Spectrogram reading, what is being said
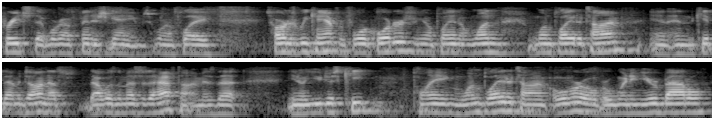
preached that we're going to finish games. We're going to play as hard as we can for four quarters. You know, playing it one one play at a time and, and keep that mentality. And that's that was the message at halftime. Is that you know you just keep playing one play at a time over and over, winning your battle,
